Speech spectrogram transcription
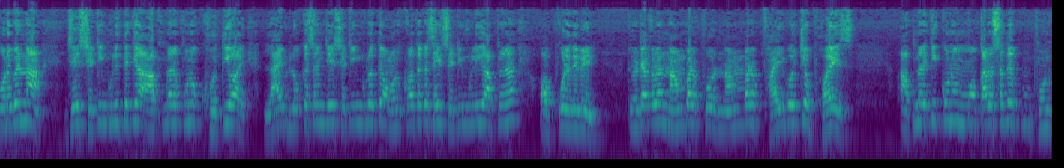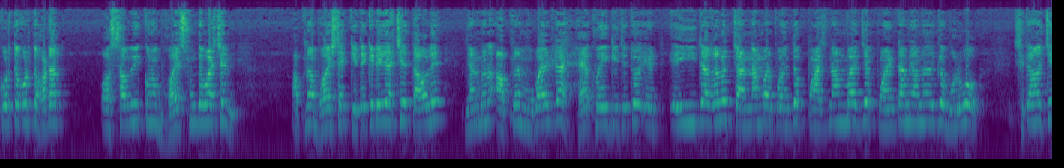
করবেন না যে সেটিংগুলি থেকে আপনার কোনো ক্ষতি হয়। লাইভ লোকেশন যে সেটিংগুলোতে অন করা থাকে, সেই সেটিংগুলি আপনারা অফ করে দেবেন। তো এটা গেল নাম্বার ফোর নাম্বার ফাইভ হচ্ছে ভয়েস আপনার কি কোনো কারোর সাথে ফোন করতে করতে হঠাৎ অস্বাভাবিক কোনো ভয়েস শুনতে পাচ্ছেন? আপনার ভয়েসটা কেটে কেটে যাচ্ছে, তাহলে জানবেন আপনার মোবাইলটা হ্যাক হয়ে গিয়েছে। তো এইটা গেল চার নাম্বার পয়েন্ট তো পাঁচ নাম্বার যে পয়েন্টটা আমি আপনাদেরকে বলব, সেটা হচ্ছে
